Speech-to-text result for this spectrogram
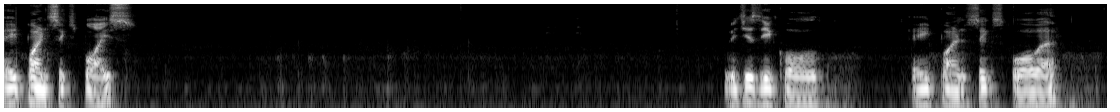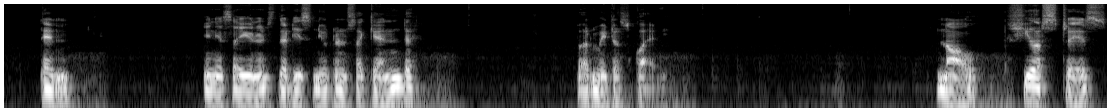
8.6 poise which is equal 8.6 over 10 in SI units that is Newton second per meter square. Now shear stress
